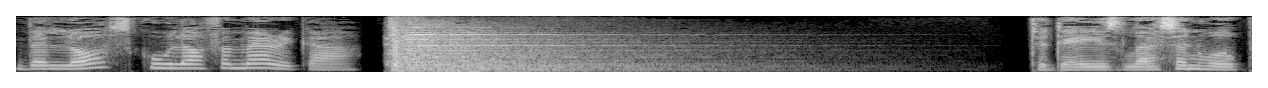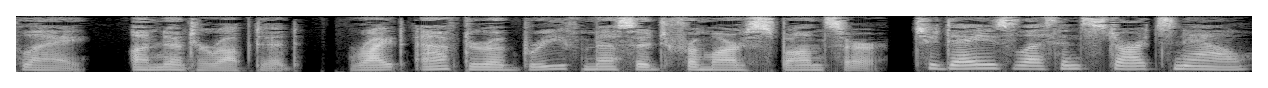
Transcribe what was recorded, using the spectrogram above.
The Law School of America. Today's lesson will play, uninterrupted, right after a brief message from our sponsor. Today's lesson starts now.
